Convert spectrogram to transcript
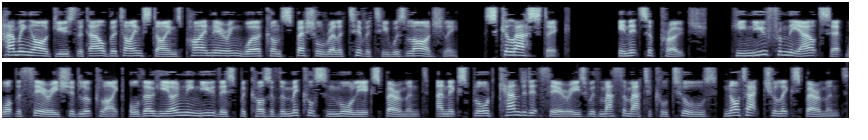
Hamming argues that Albert Einstein's pioneering work on special relativity was largely scholastic in its approach. He knew from the outset what the theory should look like although he only knew this because of the Michelson–Morley experiment, and explored candidate theories with mathematical tools, not actual experiments.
